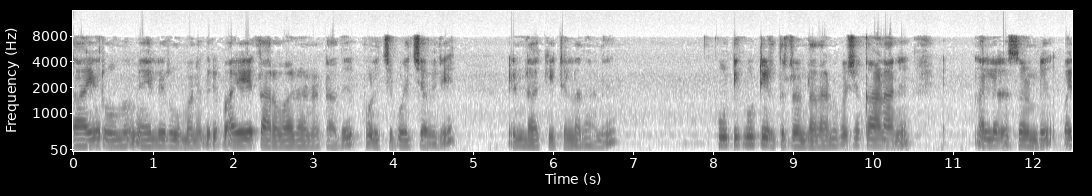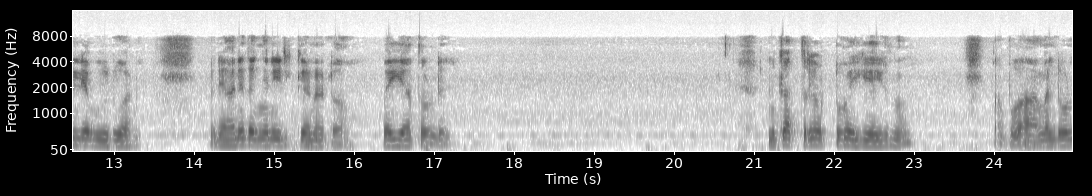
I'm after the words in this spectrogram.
താഴെ റൂം മേലെ റൂമാണ്. ഇതൊരു പഴയ തറവാടാണ് കേട്ടോ. അത് പൊളിച്ച് പൊളിച്ച് അവർ ഉണ്ടാക്കിയിട്ടുള്ളതാണ് കൂട്ടി കൂട്ടി എടുത്തിട്ടുള്ളതാണ്. പക്ഷെ കാണാൻ നല്ല രസമുണ്ട്. വലിയ വീടുമാണ്. അപ്പം ഞാനിതെങ്ങനെ ഇരിക്കുകയാണ് കേട്ടോ. വയ്യാത്തതുകൊണ്ട് എനിക്ക് അത്രയും ഒട്ടും വയ്യായിരുന്നു. അപ്പോൾ ആങ്ങളുടെ ഓൾ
